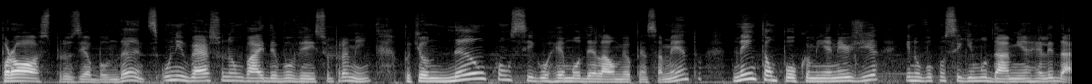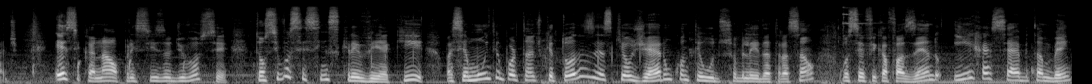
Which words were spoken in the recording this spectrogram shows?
prósperos e abundantes, o universo não vai devolver isso para mim, porque eu não consigo remodelar o meu pensamento, nem tampouco a minha energia e não vou conseguir mudar a minha realidade. Esse canal precisa de você. Então, se você se inscrever aqui, vai ser muito importante, porque todas as vezes que eu gero um conteúdo sobre lei da atração, você fica fazendo e recebe também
